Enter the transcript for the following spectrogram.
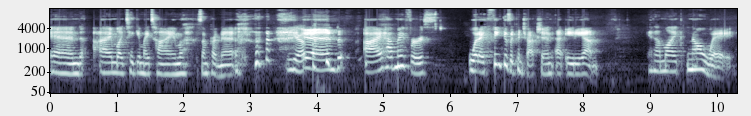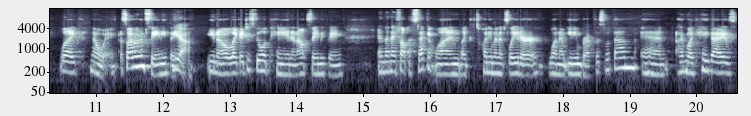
And I'm like taking my time because I'm pregnant. yeah. and I have my first, what I think is a contraction at 8 a.m. And I'm like, no way. Like, no way. So I don't even say anything. Yeah. You know, like I just feel a pain and I don't say anything. And then I felt a second one like 20 minutes later when I'm eating breakfast with them. And I'm like, hey guys,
